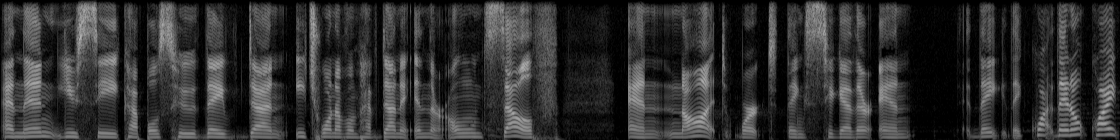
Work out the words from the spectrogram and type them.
and then you see couples who they've done, each one of them have done it in their own self and not worked things together. And they, they quite, they don't quite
